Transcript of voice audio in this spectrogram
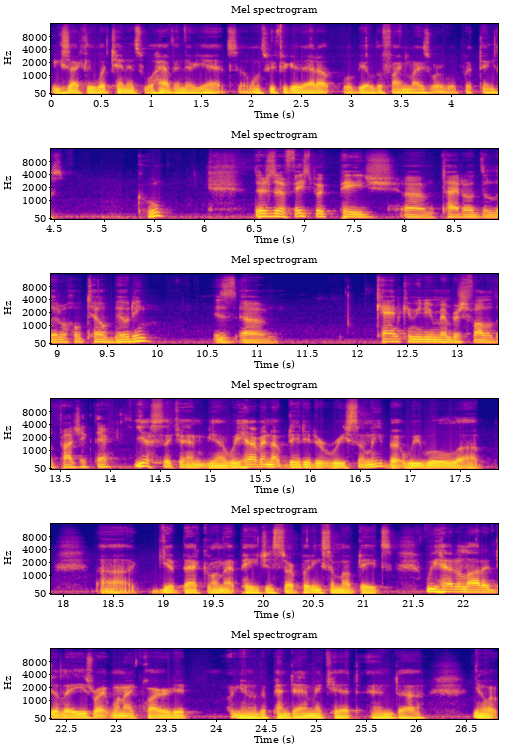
exactly what tenants we'll have in there yet. So once we figure that out, we'll be able to finalize where we'll put things. Cool. There's a Facebook page um, titled "The Little Hotel Building." is um, can community members follow the project there? Yes, they can. Yeah, we haven't updated it recently, but we will uh, uh, get back on that page and start putting some updates. We had a lot of delays right when I acquired it. You know, the pandemic hit, and uh, you know,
